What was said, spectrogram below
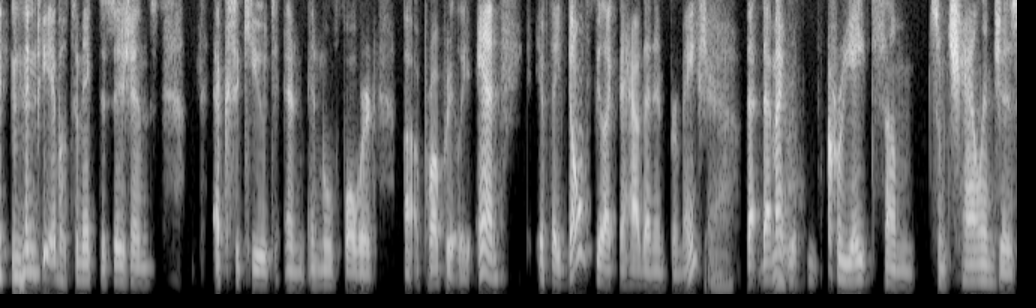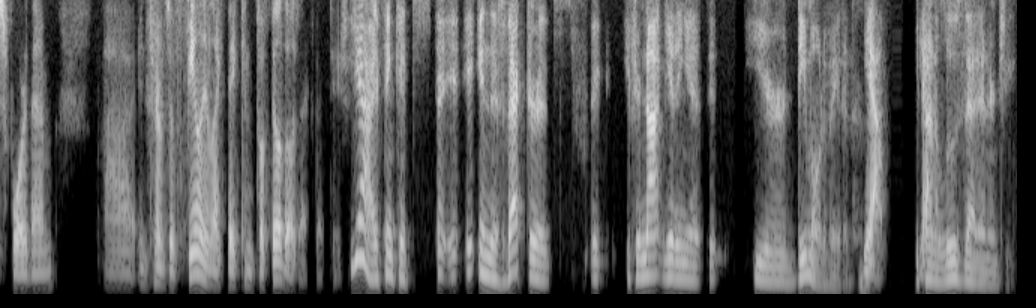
Mhm. and be able to make decisions, execute, and and move forward uh, appropriately. And if they don't feel like they have that information, Yeah. that that might re- create some some challenges for them uh, in terms of feeling like they can fulfill those expectations. Yeah, I think it's in this vector. It's if you're not getting it, it- you're demotivated. Yeah. You Yeah. kind of lose that energy.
